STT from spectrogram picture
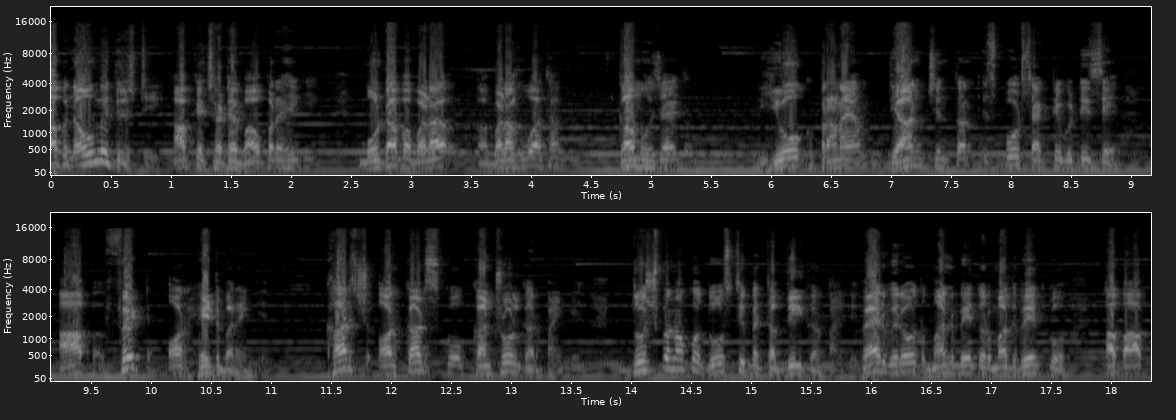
अब नवमी दृष्टि आपके छठे भाव पर रहेगी। मोटापा बड़ा बड़ा हुआ था, कम हो जाएगा। योग, प्राणायाम, ध्यान, चिंतन, स्पोर्ट्स एक्टिविटी से आप फिट और हिट बनेंगे। खर्च और कर्ज को कंट्रोल कर पाएँगे। दुश्मनों को दोस्ती में तब्दील कर पाएँगे। वैर विरोध, मनभेद और मतभेद को अब आप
